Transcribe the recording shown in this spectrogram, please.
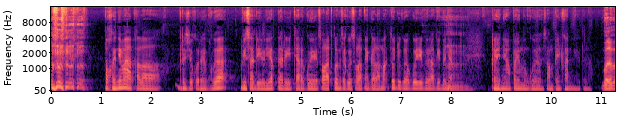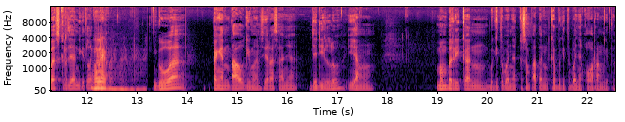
Pokoknya mah kalau bersyukur ya gue bisa dilihat dari cara gue sholat. Kalau misalnya gue sholatnya agak lama tuh juga gue juga lagi banyak Hmm. kayaknya apa yang mau gue sampaikan gitu loh. Boleh bahas kerjaan dikit lagi? Boleh, boleh, boleh, boleh. Gua pengen tahu gimana sih rasanya jadi lu yang memberikan begitu banyak kesempatan ke begitu banyak orang gitu.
